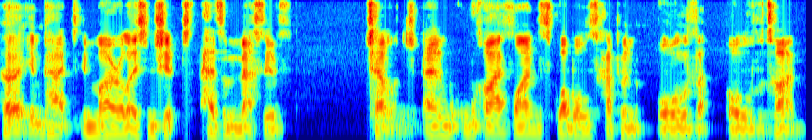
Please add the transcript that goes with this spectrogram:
her impact in my relationships has a massive challenge. And I find squabbles happen all of all of the time.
